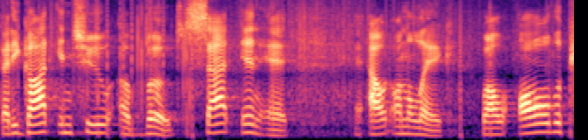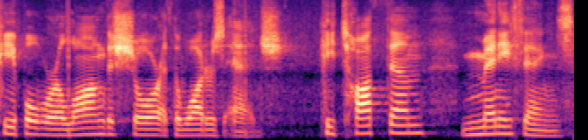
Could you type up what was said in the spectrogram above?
that he got into a boat, sat in it out on the lake, while all the people were along the shore at the water's edge. He taught them many things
